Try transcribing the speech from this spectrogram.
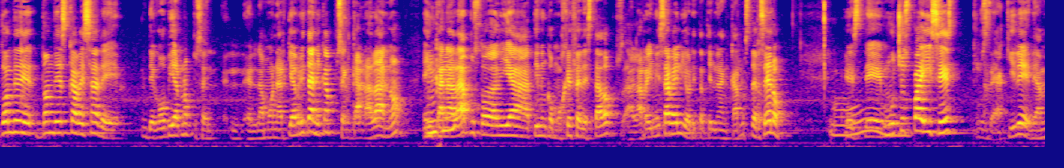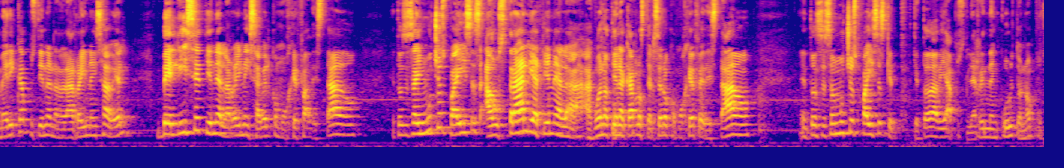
dónde, dónde es cabeza de, de gobierno? Pues el- el- la monarquía británica, pues en Canadá, ¿no? En. Canadá, pues todavía tienen como jefe de Estado pues, a la reina Isabel y ahorita tienen a Carlos III. Este, Oh. muchos países, pues de aquí de, de América, pues tienen a la reina Isabel. Belice tiene a la reina Isabel como jefa de Estado. Entonces hay muchos países. Australia tiene a la, a- bueno, tiene a Carlos III como jefe de Estado. Entonces son muchos países que, que todavía pues, le rinden culto, ¿no? Pues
